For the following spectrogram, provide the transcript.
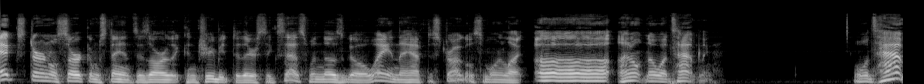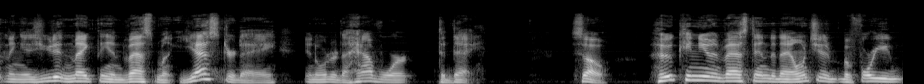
external circumstances are that contribute to their success when those go away and they have to struggle some more like uh i don't know what's happening well, what's happening is you didn't make the investment yesterday in order to have work today so who can you invest in today? I want you before you,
